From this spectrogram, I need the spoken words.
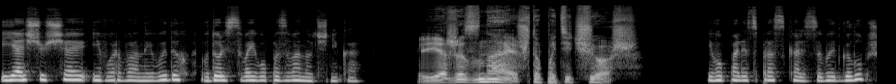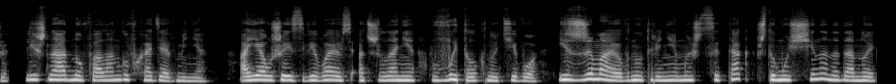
и я ощущаю его рваный выдох вдоль своего позвоночника. «Я же знаю, что потечешь!» Его палец проскальзывает глубже, лишь на одну фалангу входя в меня, а я уже извиваюсь от желания вытолкнуть его и сжимаю внутренние мышцы так, что мужчина надо мной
